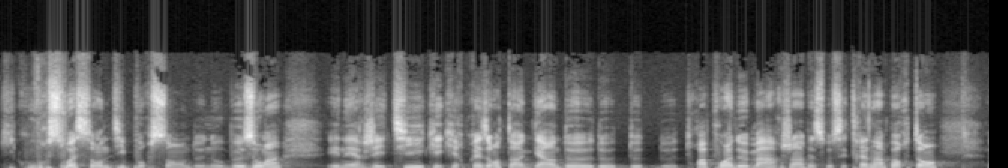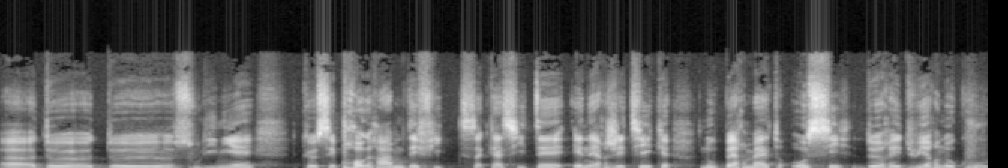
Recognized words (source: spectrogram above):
qui couvre 70% de nos besoins énergétiques et qui représente un gain de, de, de, 3 points de marge, hein, parce que c'est très important euh, de, de souligner que ces programmes d'efficacité énergétique nous permettent aussi de réduire nos coûts.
